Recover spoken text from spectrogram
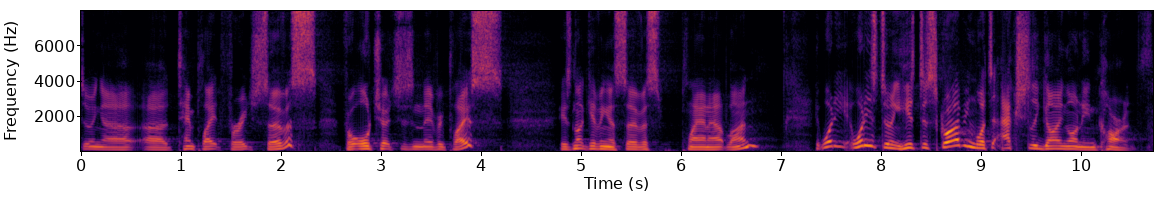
doing a, a, template for each service for all churches in every place. He's not giving a service plan outline. What, he, what he's doing, he's describing what's actually going on in Corinth,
